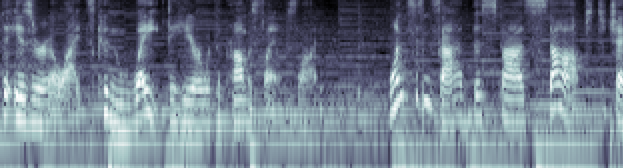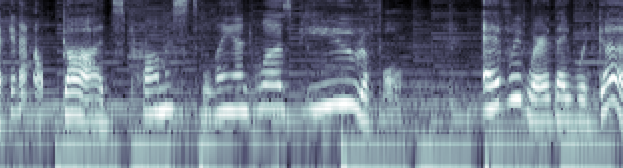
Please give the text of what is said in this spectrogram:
The Israelites couldn't wait to hear what the promised land was like. Once inside, the spies stopped to check it out. God's promised land was beautiful. Everywhere they would go,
